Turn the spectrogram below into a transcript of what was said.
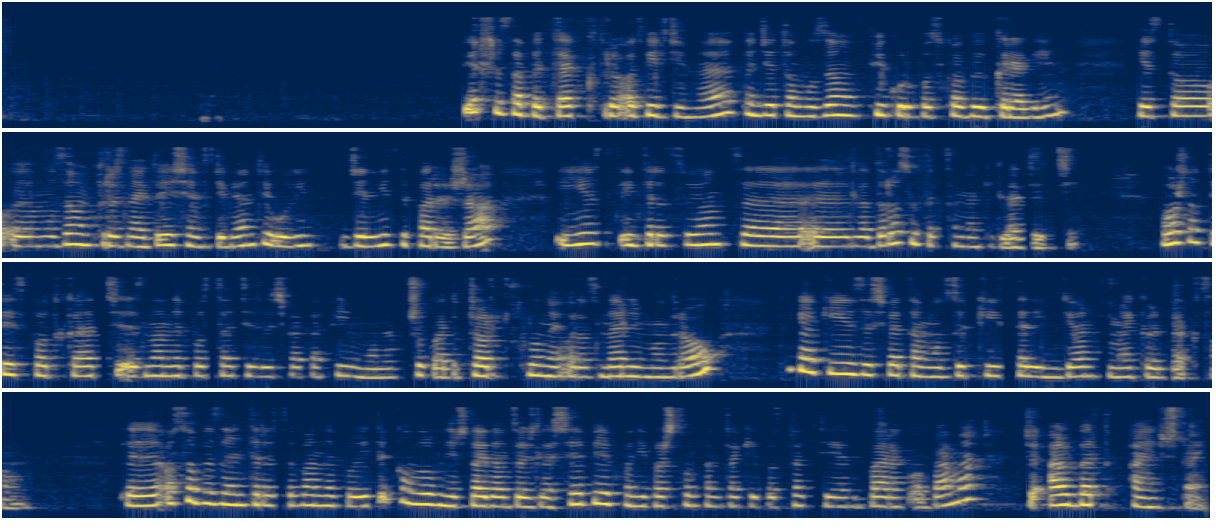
Pierwszy zabytek, który odwiedzimy, będzie to Muzeum Figur Woskowych Grevin. Jest to e, muzeum, które znajduje się w dziewiątej dzielnicy Paryża i jest interesujące e, dla dorosłych, tak samo jak i dla dzieci. Można tutaj spotkać znane postacie ze świata filmu, np. George Clooney oraz Marilyn Monroe, tak jak i ze świata muzyki Celine Dion czy Michael Jackson. Y, osoby zainteresowane polityką również znajdą coś dla siebie, ponieważ są tam takie postacie jak Barack Obama czy Albert Einstein.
